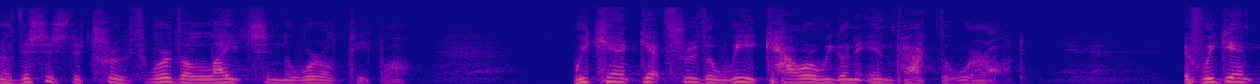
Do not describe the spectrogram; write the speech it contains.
No, this is the truth. We're the lights in the world, people. We can't get through the week. How are we going to impact the world? If we can't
